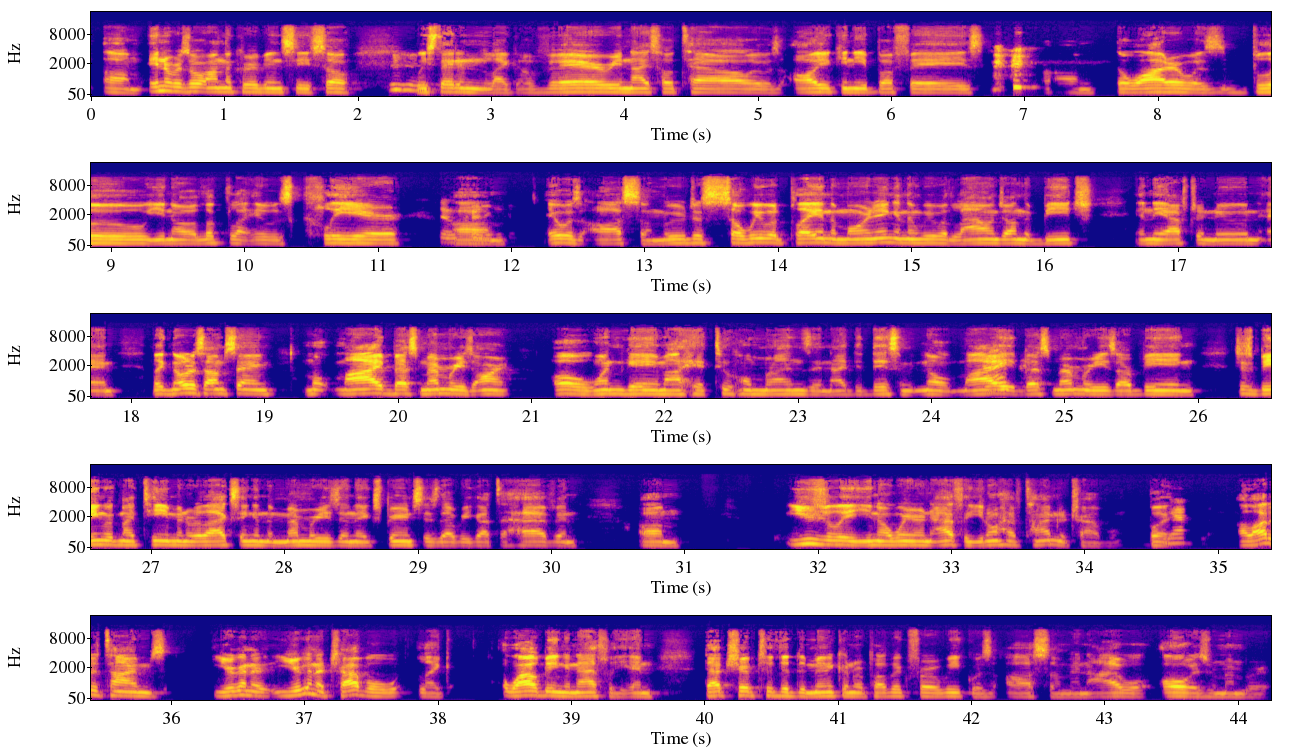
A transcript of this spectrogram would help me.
um, in a resort on the Caribbean Sea. So mm-hmm. we stayed in like a very nice hotel. It was all you can eat buffets. um, the water was blue. You know, it looked like it was clear. Um, it was awesome. We were just so we would play in the morning and then we would lounge on the beach in the afternoon. And like, notice I'm saying my best memories aren't oh one game I hit two home runs and I did this. No, my best memories are being just being with my team and relaxing and the memories and the experiences that we got to have. And um, usually, you know, when you're an athlete, you don't have time to travel, but yeah. a lot of times you're gonna you're gonna travel like while being an athlete. And that trip to the Dominican Republic for a week was awesome, and I will always remember it.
